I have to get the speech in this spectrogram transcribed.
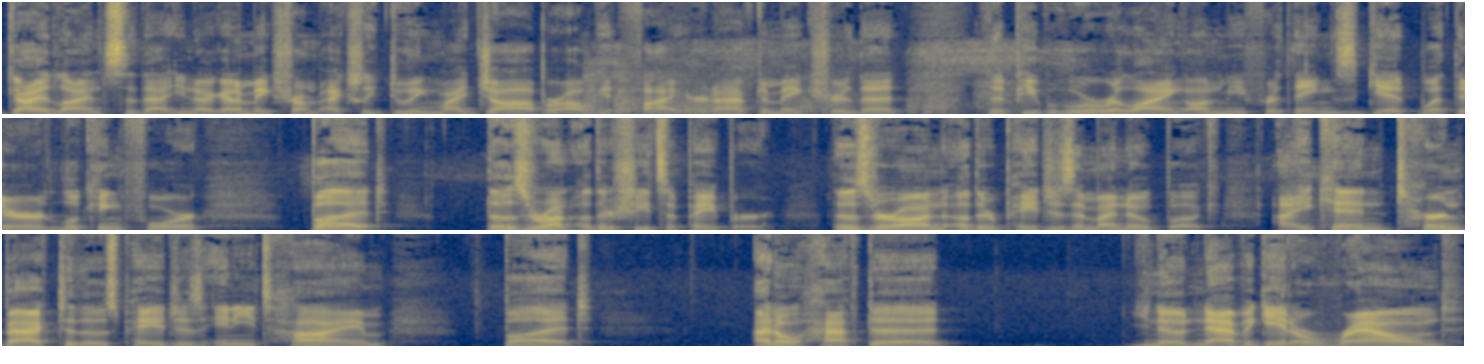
guidelines to that. You know, I got to make sure I'm actually doing my job or I'll get fired. I have to make sure that the people who are relying on me for things get what they're looking for. But those are on other sheets of paper. Those are on other pages in my notebook. I can turn back to those pages anytime, but I don't have to you know navigate around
